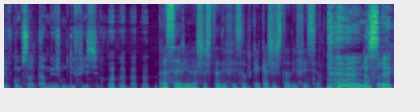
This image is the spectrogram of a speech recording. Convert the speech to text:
Devo confessar que está mesmo difícil. A sério, achas que está difícil? Porquê que achas que está difícil? não sei.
